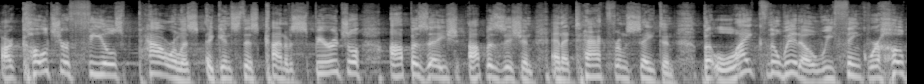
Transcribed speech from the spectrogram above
Our culture feels powerless against this kind of spiritual opposition, opposition and attack from Satan. But like the widow, we think we're hopeless,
